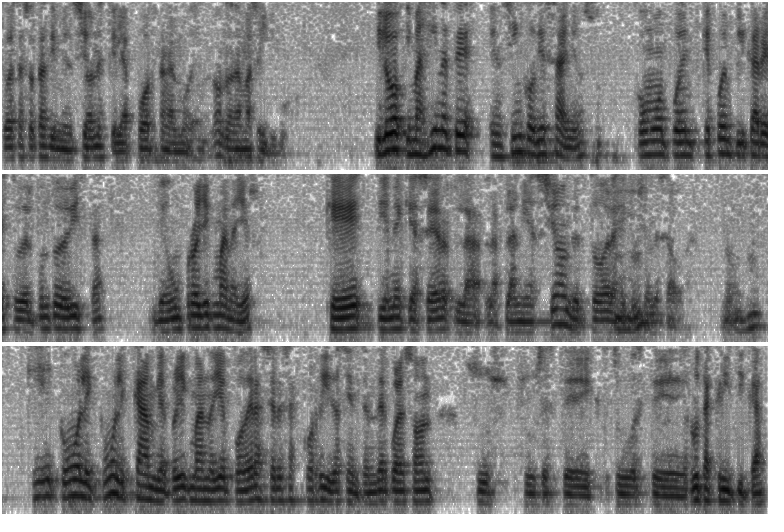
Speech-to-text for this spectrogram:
todas estas otras dimensiones que le aportan al modelo, no nada más el dibujo. Y luego, imagínate en 5 o 10 años, cómo pueden, qué puede implicar esto desde el punto de vista de un project manager que tiene que hacer la, planeación de toda la ejecución de esa obra. ¿no? cómo, le, ¿Cómo le cambia al project manager poder hacer esas corridas y entender cuáles son sus, sus este, su este, ruta crítica,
